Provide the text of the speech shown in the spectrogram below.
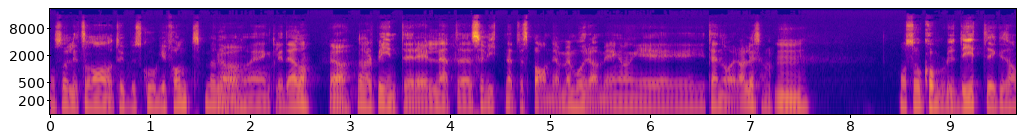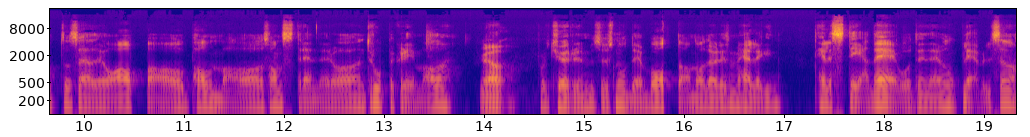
Og så litt sånn annen type skog i Font, men det Ja. var egentlig det, da. Ja. Det har vært på interrail så vidt ned til Spania med mora mi en gang i, i tenåra, liksom. Mm. Og så kommer du dit, ikke sant, og så er det jo aper og palmer og sandstrender og en tropeklima, da. ja. Folk kjører rundt med snodige båtene, og det er liksom hele, hele stedet er jo, det er jo en opplevelse, da.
